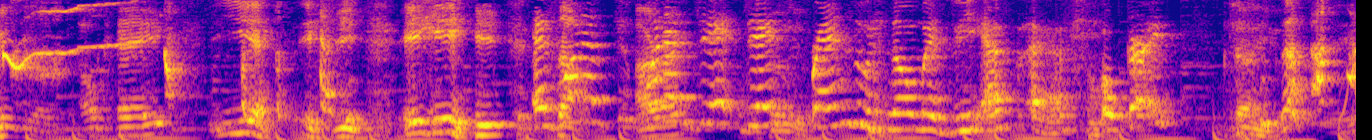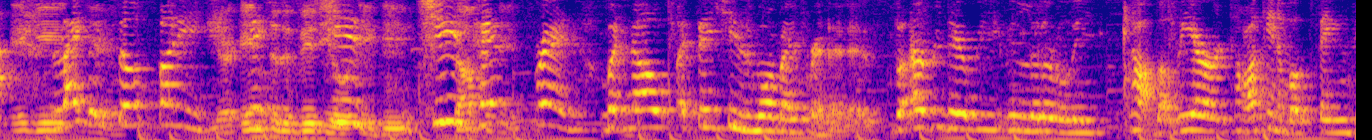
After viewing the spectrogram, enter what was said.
videos, okay? Yes, Iggy, Iggy. It's one of All one right? of Jay, Jay's friends who is now my BFF. Okay. Tell you, Iggy. Life is so funny. You're into the video, she's, Iggy. She's Stop his it. friend, but now I think she's more my friend than this. So every day we, we literally talk, but we are talking about things,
